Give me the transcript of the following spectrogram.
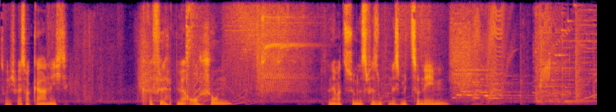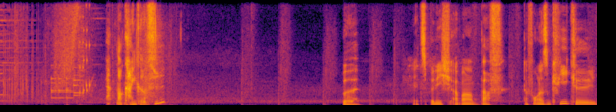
So, ich weiß auch gar nicht. Griffel hatten wir auch schon. Können ja mal zumindest versuchen, es mitzunehmen. Er hat noch kein Griffel? Jetzt bin ich aber baff. Da vorne ist ein Quiekel.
